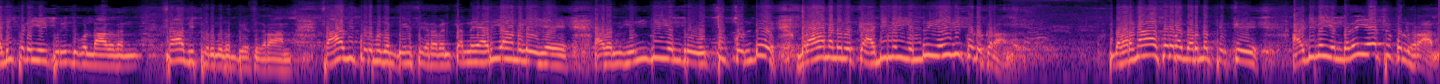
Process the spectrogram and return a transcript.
அடிப்படையை புரிந்து கொள்ளாதவன் சாதி பெருமிதம் பேசுகிறான். சாதி பெருமிதம் பேசுகிறவன் தன்னை அறியாமலேயே அவன் இந்து என்று ஒத்துக்கொண்டு பிராமணனுக்கு அடிமை என்று எழுதி கொடுக்கிறான். இந்த வர்ணாசிரம தர்மத்திற்கு அடிமை என்பதை ஏற்றுக்கொள்கிறான்.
